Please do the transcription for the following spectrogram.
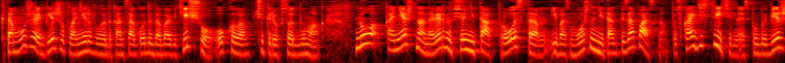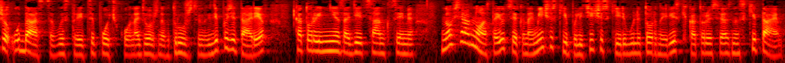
К тому же биржа планировала до конца года добавить еще около 400 бумаг. Но, конечно, наверное, все не так просто и, возможно, не так безопасно. Пускай действительно СПБ бирже удастся выстроить цепочку надежных дружественных депозитариев, которые не задеть санкциями, но все равно остаются экономические, политические и регуляторные риски, которые связаны с Китаем.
